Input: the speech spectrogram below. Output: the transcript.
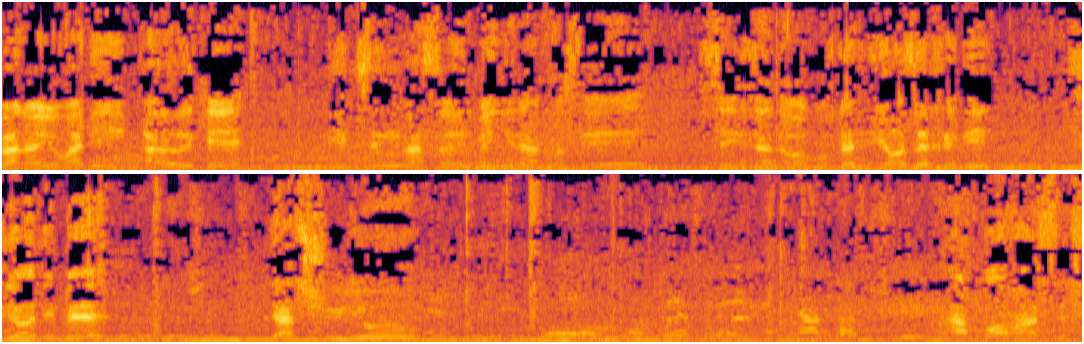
بنایی اومدیم. قراره که یک سری وسایل بگیرن واسه سیزده ها گفتن نیاز خیلی زیادی به دستشویی و حمام هستش.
